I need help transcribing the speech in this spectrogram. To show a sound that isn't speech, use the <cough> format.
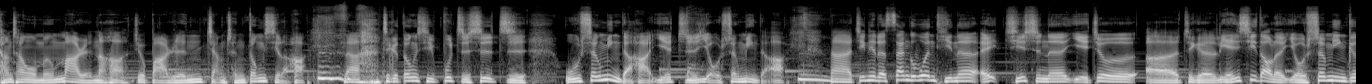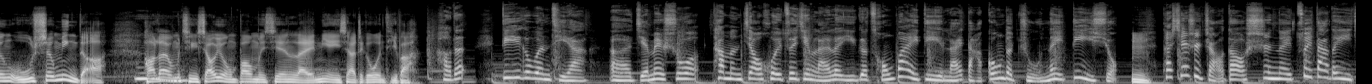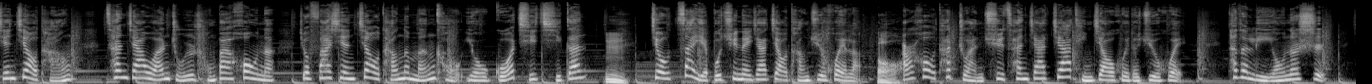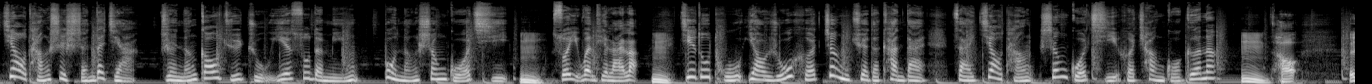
常常我们骂人呢哈，就把人讲成东西了哈。嗯。那 <laughs> 这个东西不只是指无生命的哈，也指有生命的啊。嗯。那今天的三个问题呢，哎，其实呢也就呃这个联系到了有生命跟无生命的啊。好，来我们请小勇帮我们先来念一下这个问题吧。好的，第一个问题啊，呃，姐妹说他们教会最近来了一个从外地来打工的主内弟兄。嗯。他先是找到市内最大的一间教堂。参加完主日崇拜后呢，就发现教堂的门口有国旗旗杆，嗯，就再也不去那家教堂聚会了。哦，而后他转去参加家庭教会的聚会，他的理由呢是教堂是神的家，只能高举主耶稣的名，不能升国旗。嗯，所以问题来了，嗯，基督徒要如何正确的看待在教堂升国旗和唱国歌呢？嗯，好。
